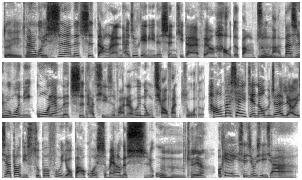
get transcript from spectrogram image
对对。那如果你适量的吃，当然它就给你的身体带来非常好的帮助啦。嗯但是如果你过量的吃，它其实反而会弄巧反拙的。好，那下一节呢，我们就来聊一下到底 super food 有包括什么样的食物。嗯，可以啊。OK，先休息一下。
